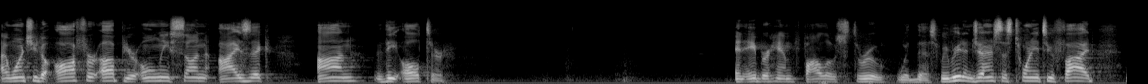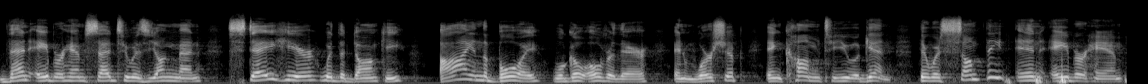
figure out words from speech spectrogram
I want you to offer up your only son Isaac on the altar. And Abraham follows through with this. We read in Genesis 22 5, Then Abraham said to his young men, Stay here with the donkey. I and the boy will go over there and worship and come to you again. There was something in Abraham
